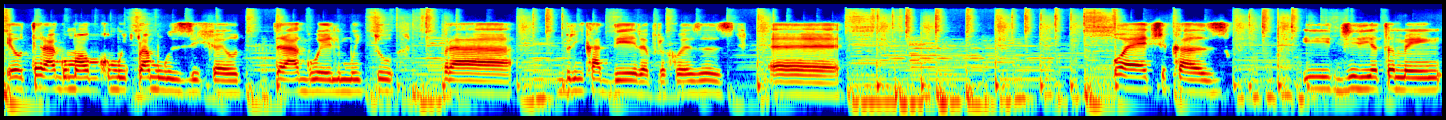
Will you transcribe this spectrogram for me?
eu trago o Malco muito pra música, eu trago ele muito pra brincadeira, pra coisas é, poéticas, e diria também.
